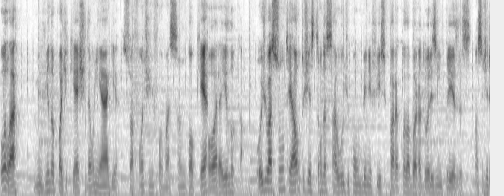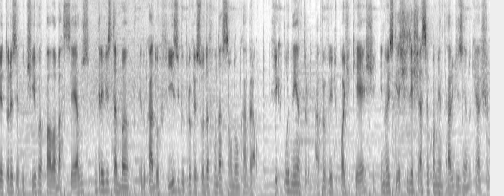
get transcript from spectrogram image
Olá, bem-vindo ao podcast da Uniáguia, sua fonte de informação em qualquer hora e local. Hoje o assunto é autogestão da saúde como benefício para colaboradores e empresas. Nossa diretora executiva, Paula Barcelos, entrevista Ban, educador físico e professor da Fundação Dom Cabral. Fique por dentro, aproveite o podcast e não esqueça de deixar seu comentário dizendo o que achou.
